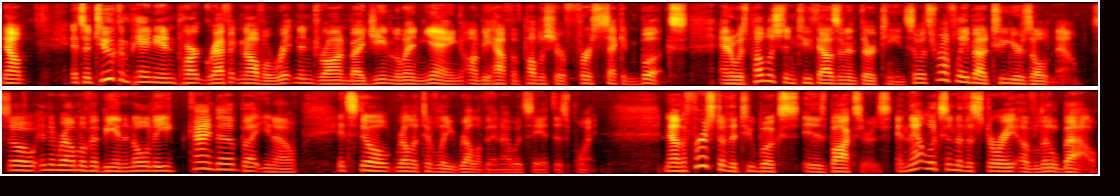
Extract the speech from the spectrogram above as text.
Now, it's a two companion part graphic novel written and drawn by Gene Luen Yang on behalf of publisher First Second Books, and it was published in 2013, so it's roughly about two years old now. So, in the realm of it being an oldie, kinda, but you know, it's still relatively relevant, I would say, at this point. Now, the first of the two books is Boxers, and that looks into the story of Little Bao,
